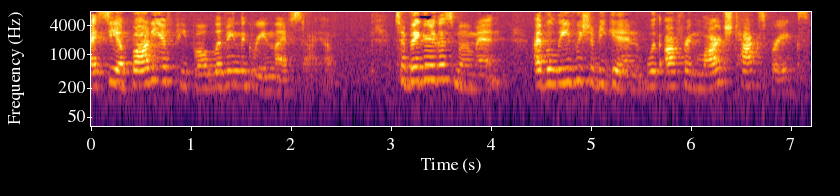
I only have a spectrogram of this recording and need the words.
I see a body of people living the green lifestyle. To bigger this movement, I believe we should begin with offering large tax breaks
